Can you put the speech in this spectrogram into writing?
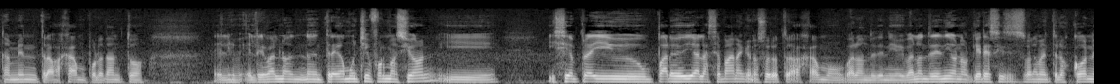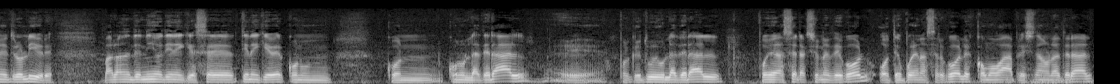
también trabajamos, por lo tanto el, rival nos, entrega mucha información y, siempre hay un par de días a la semana que nosotros trabajamos balón detenido. Y balón detenido no quiere decir solamente los corners y tiros libres. Balón detenido tiene que ser, tiene que ver con un con, un lateral, eh, porque tú de un lateral puedes hacer acciones de gol o te pueden hacer goles, cómo va a presionar un lateral,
